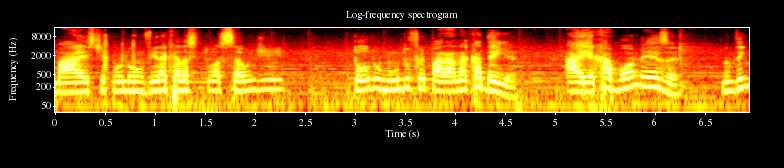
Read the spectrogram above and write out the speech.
Mas, tipo, não vira aquela situação de todo mundo foi parar na cadeia. Aí acabou a mesa. Não tem,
